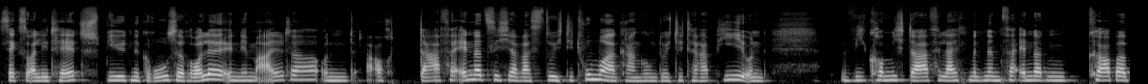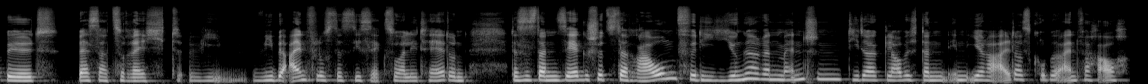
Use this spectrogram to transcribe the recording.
Sexualität spielt eine große Rolle in dem Alter und auch da verändert sich ja was durch die Tumorerkrankung, durch die Therapie und wie komme ich da vielleicht mit einem veränderten Körperbild besser zurecht? Wie, wie beeinflusst das die Sexualität? Und das ist dann ein sehr geschützter Raum für die jüngeren Menschen, die da, glaube ich, dann in ihrer Altersgruppe einfach auch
